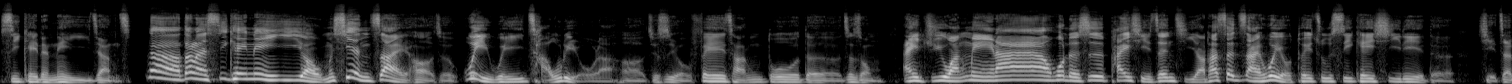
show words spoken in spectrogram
CK 的内衣这样子。那当然，CK 内衣啊，我们现在哈这蔚为潮流了啊，就是有非常多的这种 IG 完美啦，或者是拍写真集啊，它甚至还会有推出 CK 系列的写真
